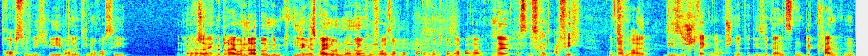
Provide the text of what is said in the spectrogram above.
brauchst du nicht wie Valentino Rossi Du ja äh, nicht mit 300 mit, und mit dem Knie und Bein 300 unten den Kiffhäuser hoch und runterballern. Nee. Das ist halt affig. Und Ja. zumal diese Streckenabschnitte, diese ganzen bekannten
